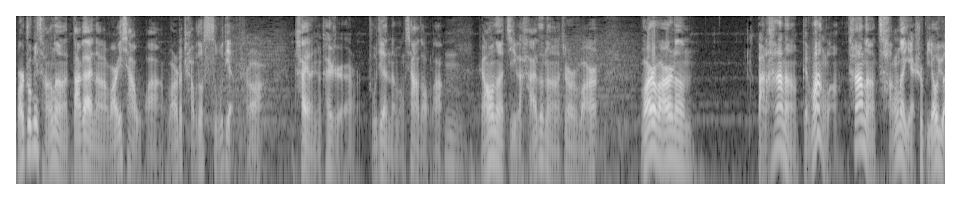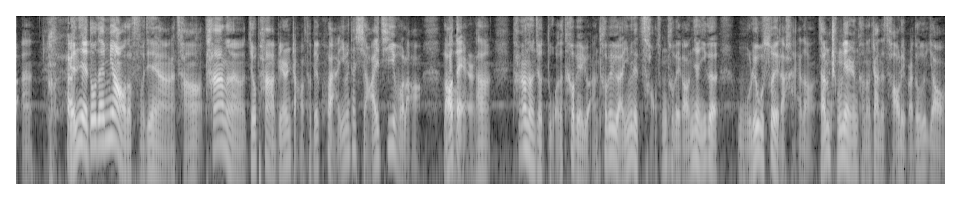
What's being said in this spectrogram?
玩捉迷藏呢，大概呢玩一下午啊，玩的差不多四五点的时候啊，太阳已经开始逐渐的往下走了。嗯然后呢，几个孩子呢就是玩儿，玩着玩着呢，把他呢给忘了。他呢藏的也是比较远，人家都在庙的附近啊藏，他呢就怕别人找的特别快，因为他小挨欺负了啊，老逮着他。他呢就躲得特别远，特别远，因为那草丛特别高。你想一个五六岁的孩子，咱们成年人可能站在草里边都要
